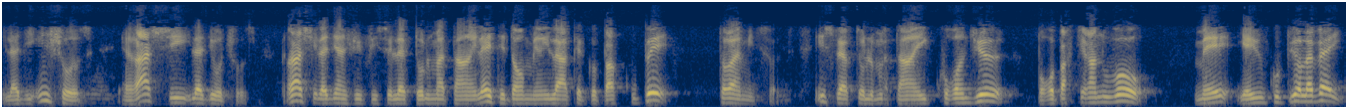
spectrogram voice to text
il a dit une chose, et Rashi, il a dit autre chose. Rashi, il a dit un Juif, il se lève tôt le matin, il a été dormir, il a quelque part coupé Torah Mitzvot. Il se lève tôt le matin, il court en Dieu pour repartir à nouveau. Mais il y a eu une coupure la veille.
